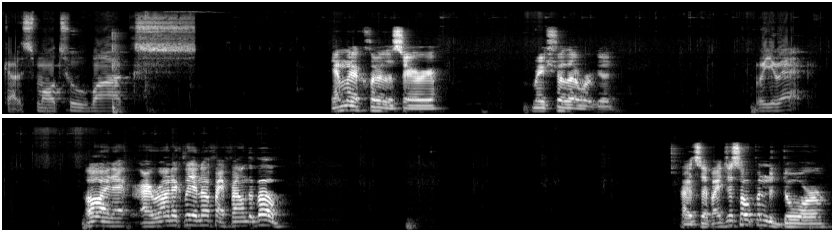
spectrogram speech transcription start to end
Got a small toolbox. Yeah, I'm gonna clear this area. Make sure that we're good. Where you at? Oh, and ironically enough, I found the bow. Alright, so if I just open the door,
